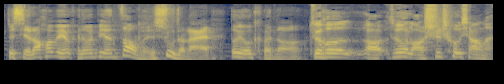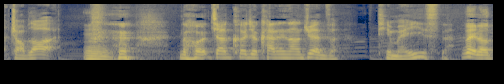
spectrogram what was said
就写到后面有可能会变成藏文竖着来，都有可能。最后老最后老师抽象了，找不到了。嗯，然后江科就看那张卷子。挺没意思的。为了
